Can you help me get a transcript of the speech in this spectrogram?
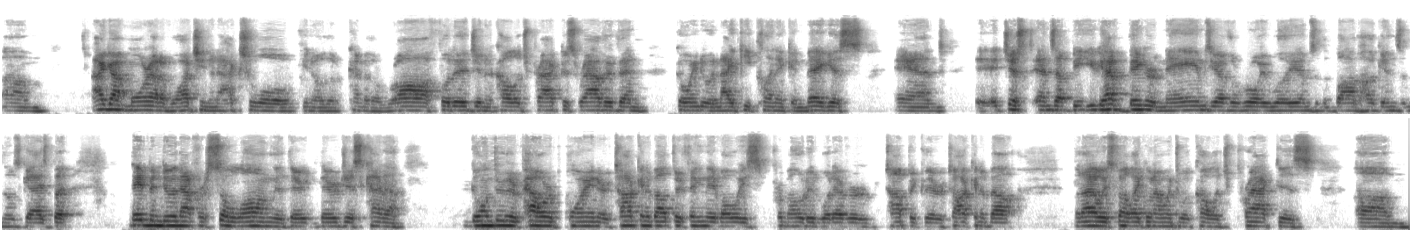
um, I got more out of watching an actual, you know, the kind of the raw footage in a college practice rather than going to a Nike clinic in Vegas. And it just ends up being you have bigger names. You have the roy williams and the bob huggins and those guys but they've been doing that for so long that they're they're just kind of going through their powerpoint or talking about their thing they've always promoted whatever topic they're talking about but i always felt like when i went to a college practice um,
